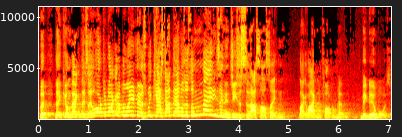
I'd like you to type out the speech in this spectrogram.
But they come back and they say, Lord, you're not going to believe this. We cast out devils. It's amazing. And Jesus said, I saw Satan like lightning fall from heaven. Big deal, boys.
